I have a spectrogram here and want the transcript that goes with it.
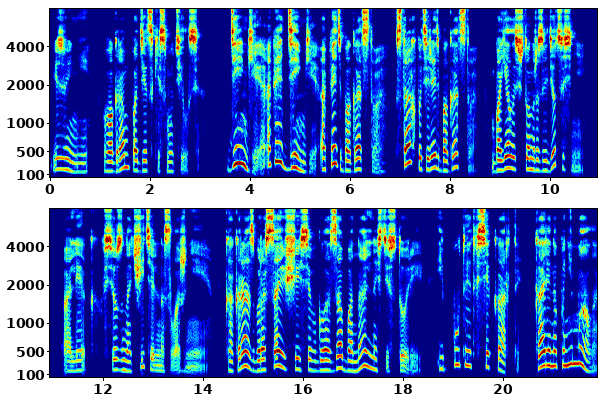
Извини, ваграм по-детски смутился. Деньги, опять деньги, опять богатство. Страх потерять богатство. Боялась, что он разведется с ней. Олег, все значительно сложнее. Как раз бросающаяся в глаза банальность истории и путает все карты. Карина понимала,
